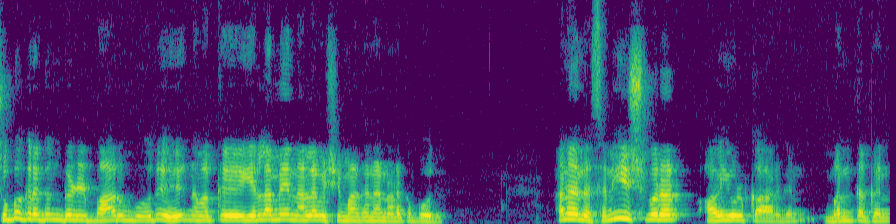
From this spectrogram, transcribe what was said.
சுப கிரகங்கள் மாறும்போது நமக்கு எல்லாமே நல்ல விஷயமா தானே நடக்க போகுது. ஆனால் இந்த சனீஸ்வரர் ஆயுள்காரகன் மந்தகன்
